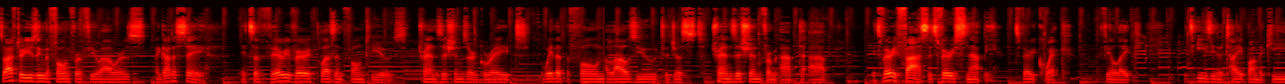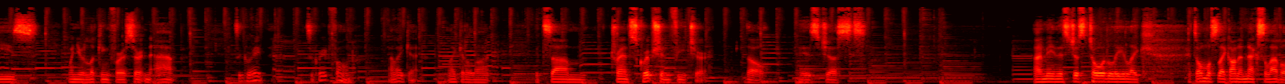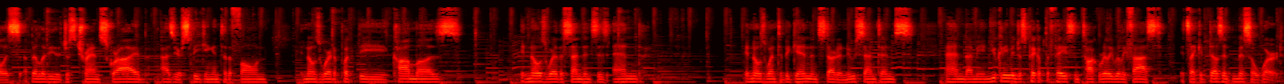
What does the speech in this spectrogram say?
So after using the phone for a few hours, I gotta say, it's a very, very pleasant phone to use. Transitions are great. The way that the phone allows you to just transition from app to app. It's very fast, it's very snappy, it's very quick. I feel like it's easy to type on the keys when you're looking for a certain app. It's a great, it's a great phone. I like it. I like it a lot. It's um transcription feature, though, is just. I mean, it's just totally like. It's almost like on a next level. Its ability to just transcribe as you're speaking into the phone. It knows where to put the commas. It knows where the sentences end. It knows when to begin and start a new sentence. And I mean, you can even just pick up the pace and talk really, really fast. It's like it doesn't miss a word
